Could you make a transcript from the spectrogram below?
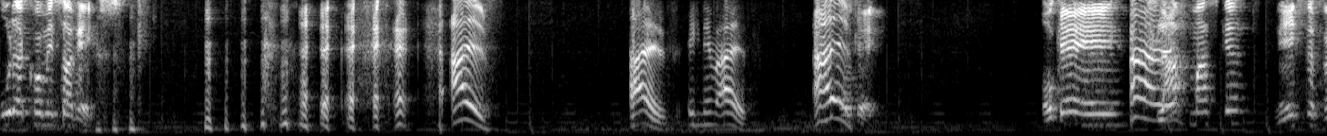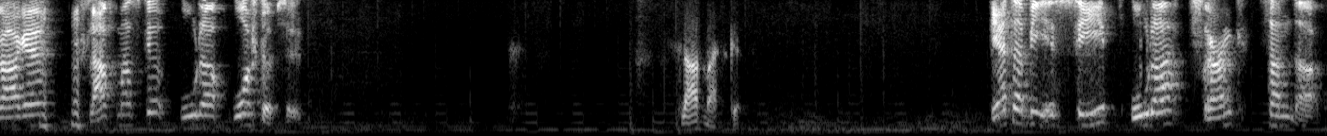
oder Kommissar Rex? Alf! Alf. Ich nehme Alf. Alf! Okay. Okay. Alf. Schlafmaske. Nächste Frage. Schlafmaske oder Ohrstöpsel? Schlafmaske. Hertha BSC oder Frank Zander?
